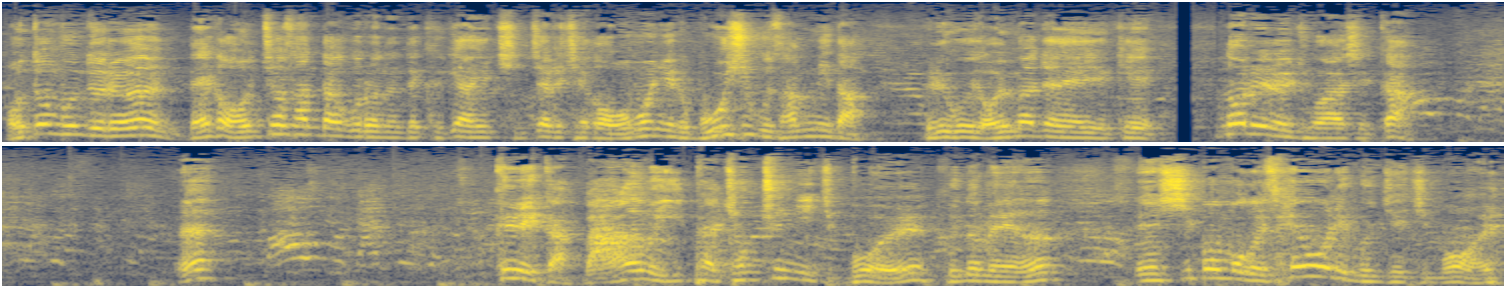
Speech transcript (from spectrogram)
어떤 분들은 내가 얹혀 산다고 그러는데 그게 아니고 진짜로 제가 어머니를 모시고 sab니다. 그리고 얼마 전에 이렇게 노래를 좋아하실까? 예? 그러니까 마음은 이팔 청춘이지 뭘 그놈의 어? 씹어먹을 세월이 문제지 뭘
